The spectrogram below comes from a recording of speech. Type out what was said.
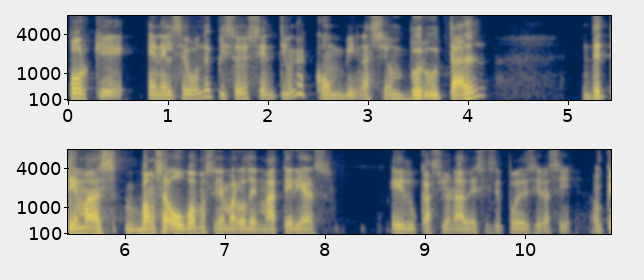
Porque en el segundo episodio sentí una combinación brutal de temas, vamos a, o vamos a llamarlo de materias educacionales, si se puede decir así, ¿ok?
